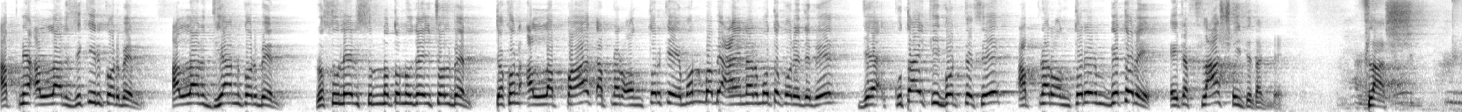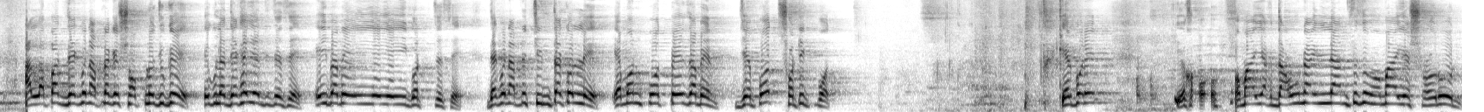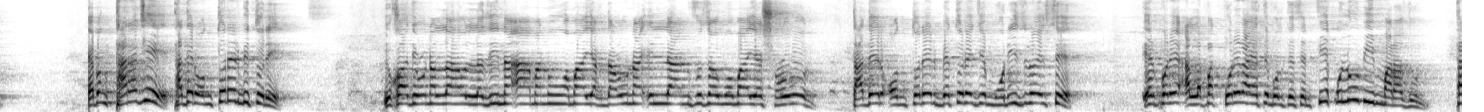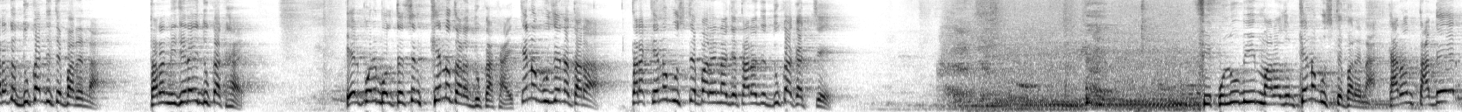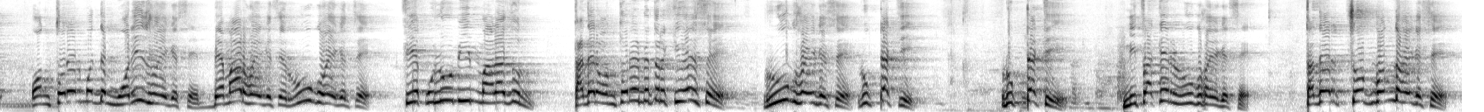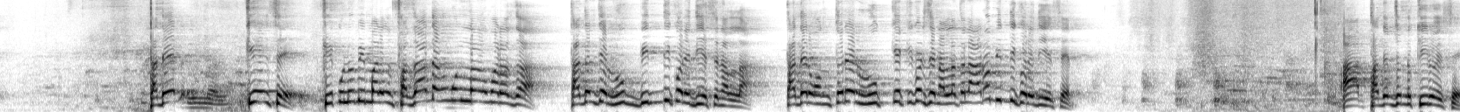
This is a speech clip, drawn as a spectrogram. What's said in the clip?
আপনি আল্লাহর জিকির করবেন, আল্লাহর ধ্যান করবেন, রসুলের সুন্নত অনুযায়ী চলবেন তখন আল্লাহ পাক আপনার অন্তরকে এমনভাবে আয়নার মতো করে দেবে যে কোথায় কি ঘটতেছে, আপনার অন্তরের ভেতরে এটা ফ্লাশ হইতে থাকবে। ফ্লাশ আল্লাহ পাক দেখবেন আপনাকে স্বপ্ন যুগে এগুলা দেখাইয়া দিতেছে, এইভাবে এই এই এই ঘটতেছে। দেখবেন আপনি চিন্তা করলে এমন পথ পেয়ে যাবেন যে পথ সঠিক পথ। এরপরে এবং তারা যে তাদের অন্তরের ভিতরে তাদের অন্তরের ভেতরে যে মরিজ রয়েছে, এরপরে আল্লাপাক পরের আয়াতে বলতেছেন, ফি কুলুবি মারাজুন। তারা তো দুকা দিতে পারে না, তারা নিজেরাই দুকা খায়। এরপরে বলতেছেন, কেন তারা দুকা খায়? কেন বুঝে না তারা? তারা কেন বুঝতে পারে না যে তারা যে দুকা খাচ্ছে? মারাজুন কেন বুঝতে পারে না? কারণ তাদের অন্তরের মধ্যে মরিজ হয়ে গেছে, বেমার হয়ে গেছে, রোগ হয়ে গেছে। মারাজুন তাদের অন্তরের ভেতরে কি হয়েছে? রোগ হয়ে গেছে। রোগটা কি? রোগটা কি? নিফাকের রোগ হয়ে গেছে। তাদের চোখ বন্ধ হয়ে গেছে। তাদের কি হয়েছে? ফিকুলুবি ফাজাদাহমুল্লাহ মারাজা। তাদের যে রূপ বৃদ্ধি করে দিয়েছেন আল্লাহ, তাদের অন্তরের রূপকে কি করেছেন? আল্লাহ তালা আরও বৃদ্ধি করে দিয়েছেন। আর তাদের জন্য কি রয়েছে?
